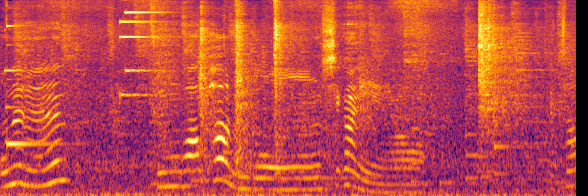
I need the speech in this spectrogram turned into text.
오늘은 팔 운동 시간이에요. 그래서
